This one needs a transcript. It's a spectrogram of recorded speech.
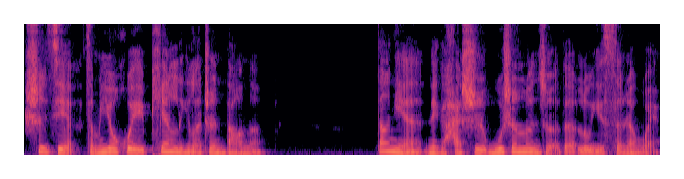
世界怎么又会偏离了正道呢？当年那个还是无神论者的路易斯认为，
